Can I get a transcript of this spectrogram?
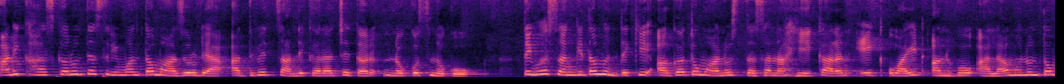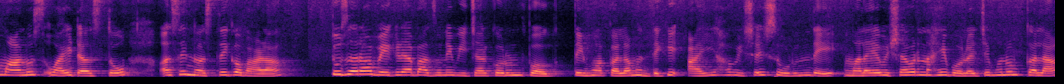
आणि खास करून त्या श्रीमंत माजुरड्या अद्वैत चांदेकराचे तर नकोच नको. तेव्हा संगीता म्हणते की अगं तो माणूस तसा नाही कारण एक वाईट अनुभव आला म्हणून तो माणूस वाईट असतो असे नसते ग बाळा. तू जरा वेगळ्या बाजूने विचार करून बघ. तेव्हा कला म्हणते की आई हा विषय सोडून दे. मला या विषयावर नाही बोलायचे म्हणून कला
